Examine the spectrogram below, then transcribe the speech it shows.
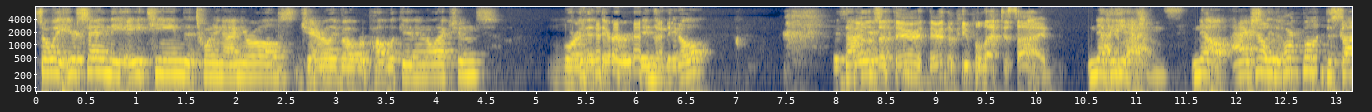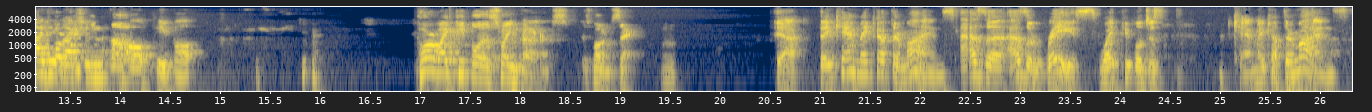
So wait, you're saying the 18 to 29 year olds generally vote Republican in elections, or that they're in the middle? Is that No, you're that they're they're the people that decide No, the yeah. elections. No, actually, No, the poor- people that decide the election are old people. Poor white people are the swing voters, is what I'm saying. Hmm. Yeah, they can't make up their minds. As a as a race, white people just can't make up their minds.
